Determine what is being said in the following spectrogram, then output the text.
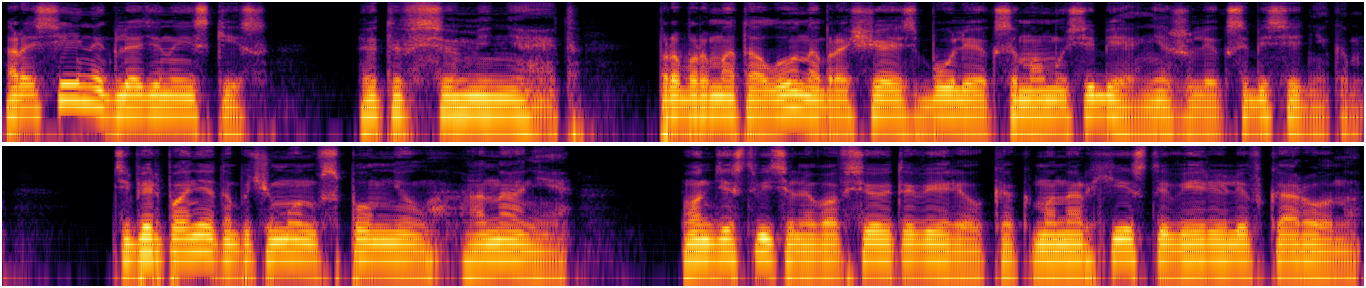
рассеянно глядя на эскиз. «Это все меняет», — пробормотал он, обращаясь более к самому себе, нежели к собеседникам. Теперь понятно, почему он вспомнил о Нане. Он действительно во все это верил, как монархисты верили в корону,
